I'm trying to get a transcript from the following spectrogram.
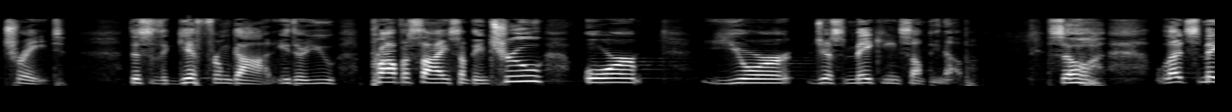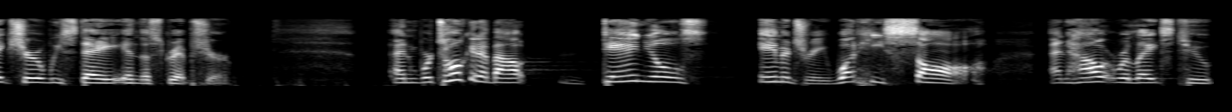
trait. This is a gift from God. Either you prophesy something true or you're just making something up. So let's make sure we stay in the scripture. And we're talking about Daniel's imagery, what he saw, and how it relates to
